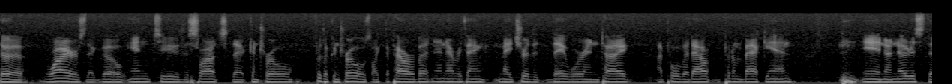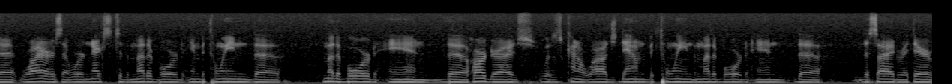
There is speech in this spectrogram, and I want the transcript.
the wires that go into the slots that control for the controls, like the power button and everything, made sure that they were in tight. I pulled it out, put them back in, and I noticed that wires that were next to the motherboard, in between the motherboard and the hard drives, was kind of lodged down between the motherboard and the the side right there,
